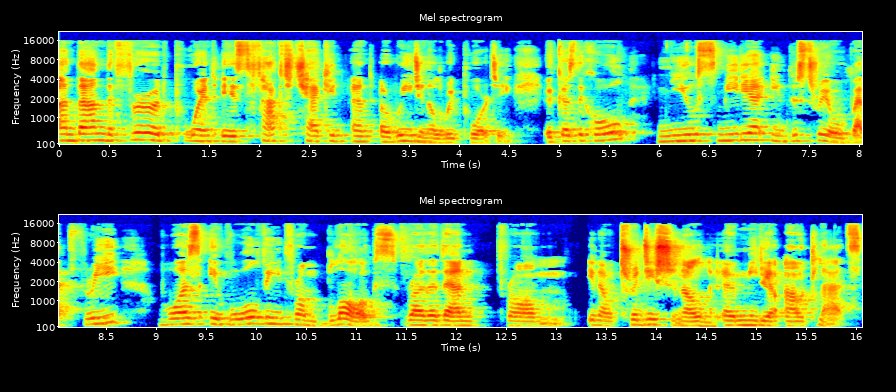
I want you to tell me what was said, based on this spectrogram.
And then the third point is fact checking and original reporting, because the whole news media industry or Web3 was evolving from blogs rather than from you know traditional uh, media outlets.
